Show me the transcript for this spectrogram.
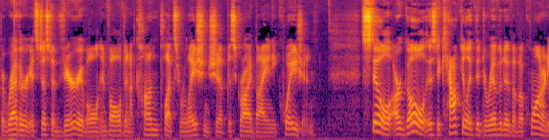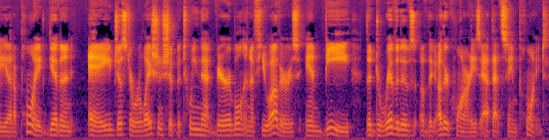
but rather it's just a variable involved in a complex relationship described by an equation. Still, our goal is to calculate the derivative of a quantity at a point given a, just a relationship between that variable and a few others, and b, the derivatives of the other quantities at that same point.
